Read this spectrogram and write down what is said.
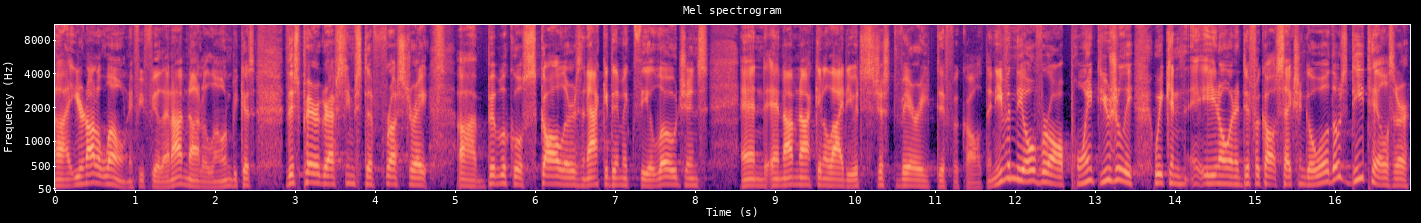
uh, you're not alone if you feel that. I'm not alone because this paragraph seems to frustrate uh, biblical scholars and academic theologians. And, and I'm not going to lie to you, it's just very difficult. And even the overall point, usually we can, you know, in a difficult section go, well, those details are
